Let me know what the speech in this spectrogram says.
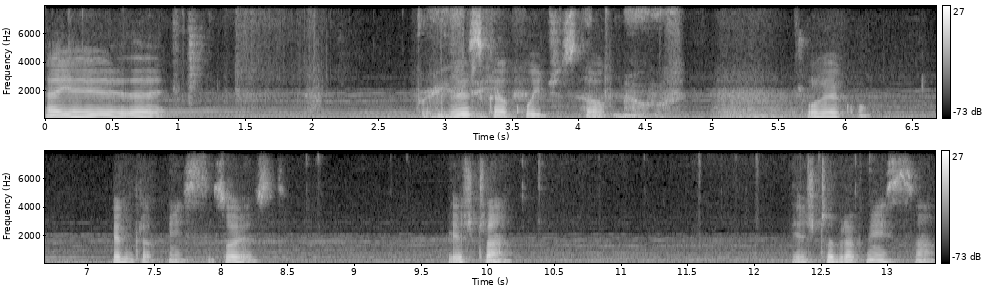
Ej, ej, ej. Wyskakuj przez to, Don't move. człowieku. Jak brak miejsca? Co jest? Jeszcze? Jeszcze brak miejsca.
